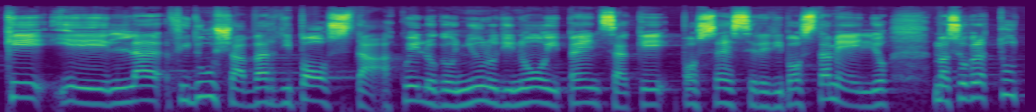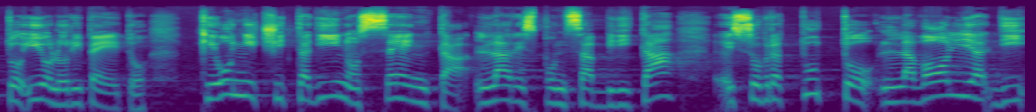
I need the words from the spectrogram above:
che eh, la fiducia va riposta a quello che ognuno di noi pensa che possa essere riposta meglio, ma soprattutto io lo ripeto, che ogni cittadino senta la responsabilità e soprattutto la voglia di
